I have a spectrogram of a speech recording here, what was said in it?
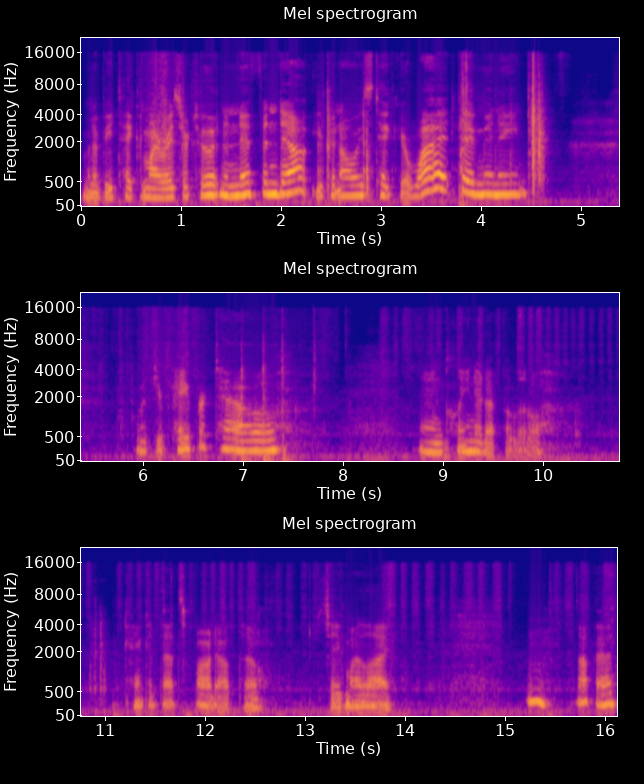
I'm going to be taking my razor to it, and if in doubt, you can always take your white pigment ink with your paper towel and clean it up a little. Can't get that spot out, though. Saved my life. Hmm, not bad.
